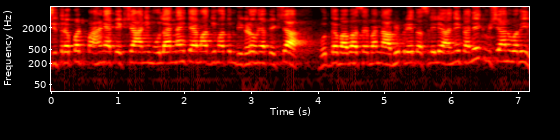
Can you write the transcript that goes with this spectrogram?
चित्रपट पाहण्यापेक्षा आणि मुलांनाही त्या माध्यमातून बिघडवण्यापेक्षा बुद्ध बाबासाहेबांना अभिप्रेत असलेले अनेक अनेक विषयांवरील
